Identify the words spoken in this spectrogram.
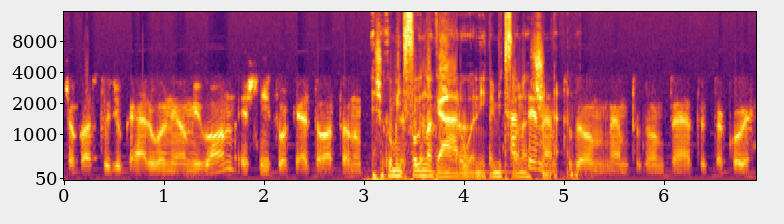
Csak azt tudjuk árulni, ami van, és nyitva kell tartanunk. És akkor mit fognak árulni? Mit fognak hát én csinálni? nem tudom, nem tudom, tehát itt akkor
